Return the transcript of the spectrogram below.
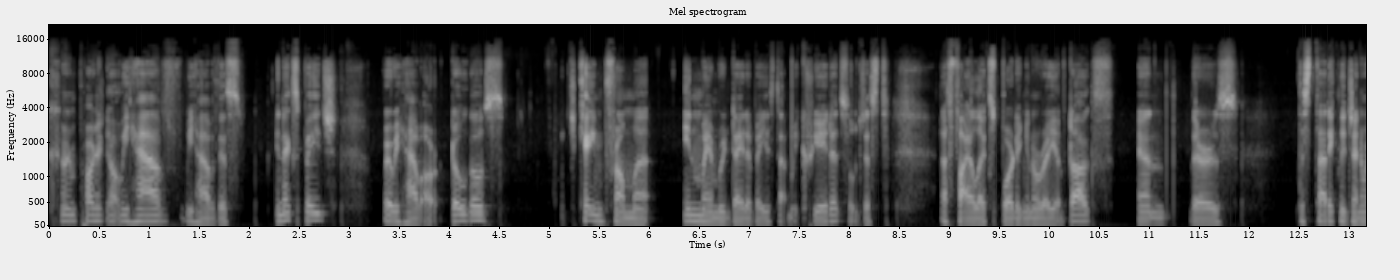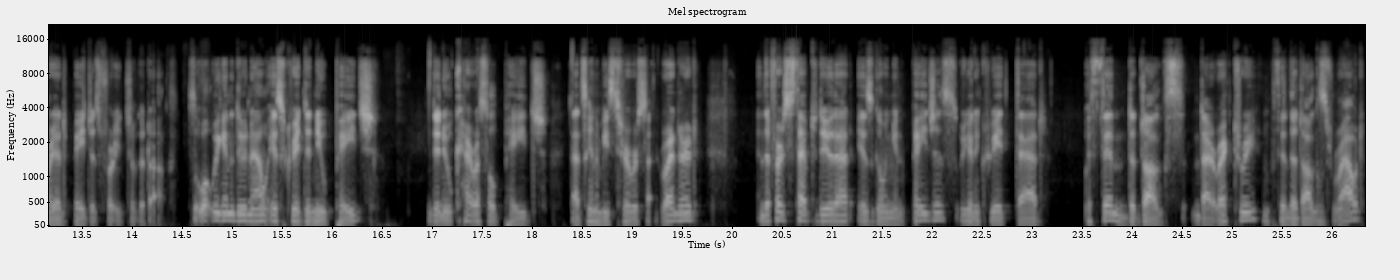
current project that we have, we have this index page where we have our dogos, which came from an in-memory database that we created. So just a file exporting an array of dogs. And there's the statically generated pages for each of the dogs. So what we're going to do now is create the new page, the new carousel page that's going to be server-side rendered. And the first step to do that is going in pages. We're going to create that within the dogs directory, within the dogs route.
